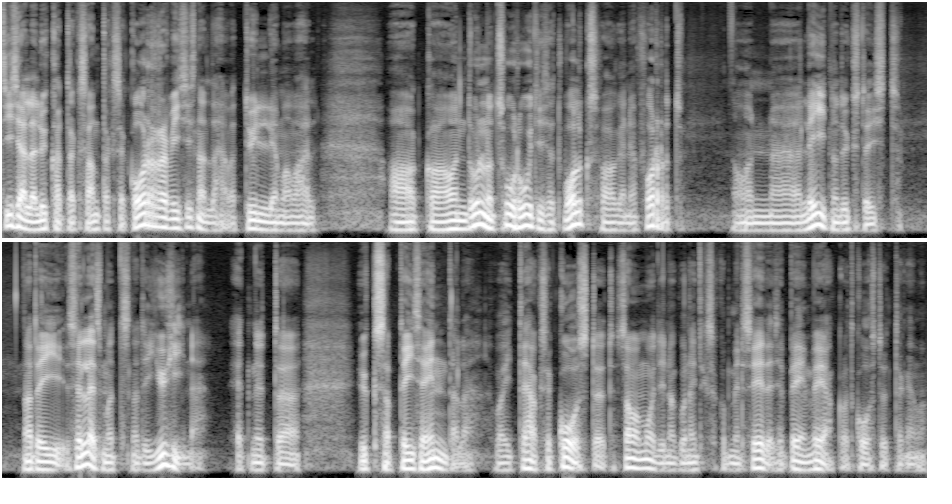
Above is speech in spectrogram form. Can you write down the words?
siis jälle lükatakse, antakse korvi, siis nad lähevad tülli omavahel. aga on tulnud suur uudis, et Volkswagen ja Ford on äh, leidnud üksteist. Nad ei, selles mõttes nad ei ühine, et nüüd äh, üks saab teise endale, vaid tehakse koostööd, samamoodi nagu näiteks hakkab Mercedes ja BMW hakkavad koostööd tegema.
